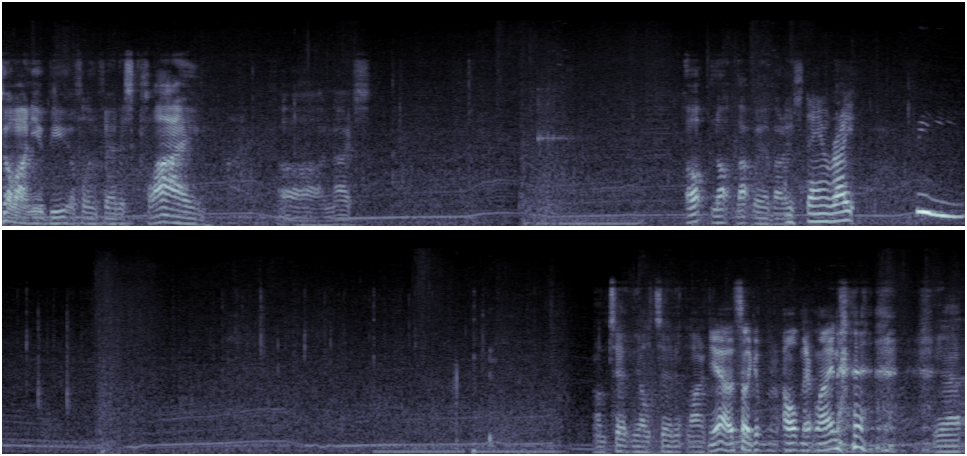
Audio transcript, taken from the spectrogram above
Come on, you beautiful Infernus. Climb. Oh, nice. Oh, not that way, Barry. I'm staying right. I'm taking the alternate line. Yeah, that's like an alternate line. Yeah.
